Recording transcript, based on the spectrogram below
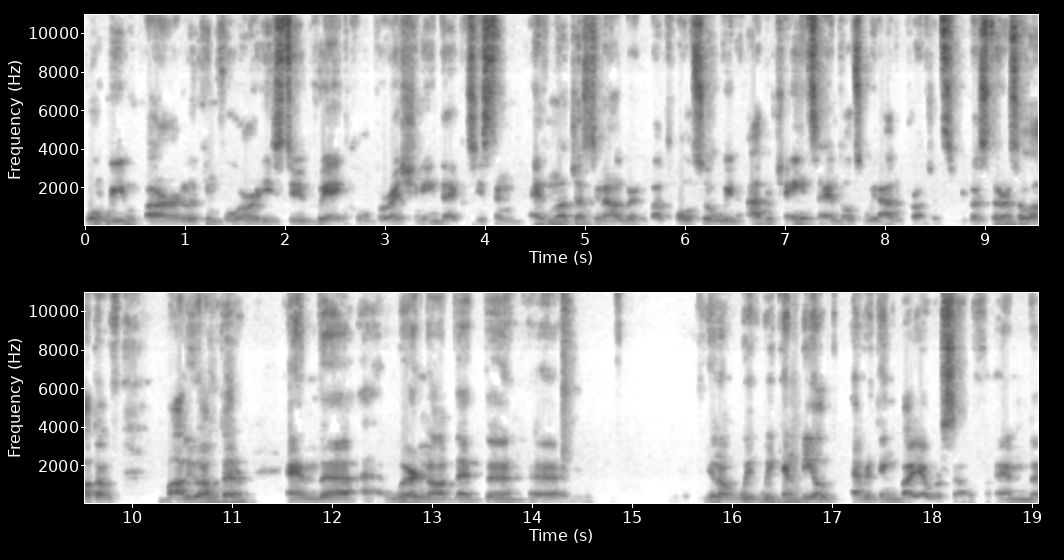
what we are looking for is to create cooperation in the ecosystem, and not just in Algorand, but also with other chains and also with other projects, because there's a lot of value out there, and uh, we're not that. Uh, uh, you know, we, we can build everything by ourselves, and uh,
